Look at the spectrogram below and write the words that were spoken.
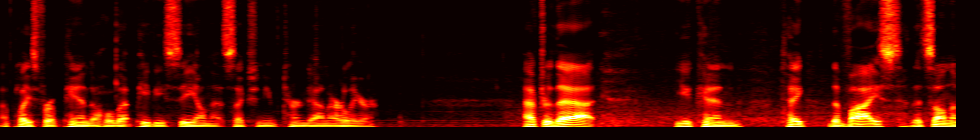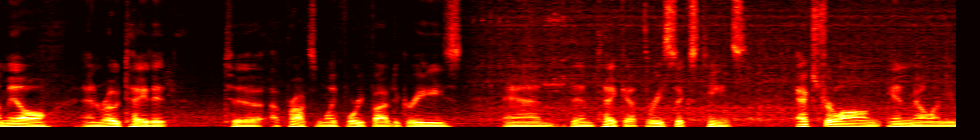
a place for a pin to hold that PVC on that section you've turned down earlier. After that, you can take the vise that's on the mill and rotate it to approximately 45 degrees and then take a 3 16 extra long end mill and you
